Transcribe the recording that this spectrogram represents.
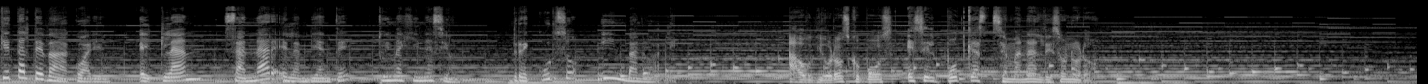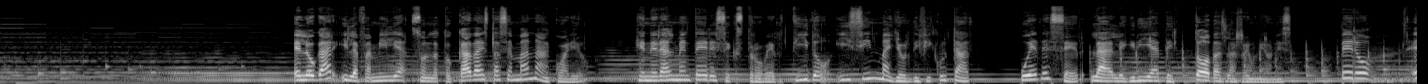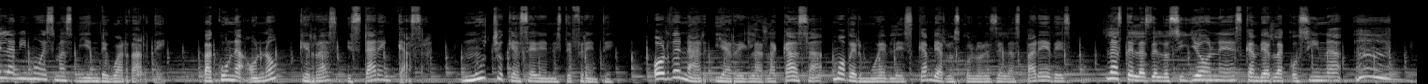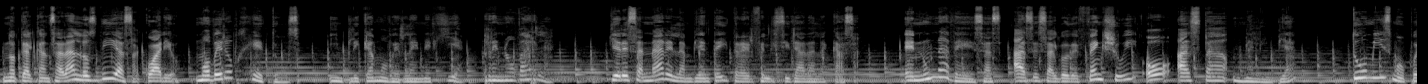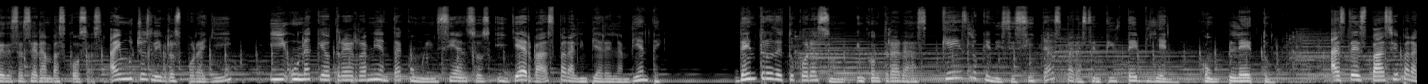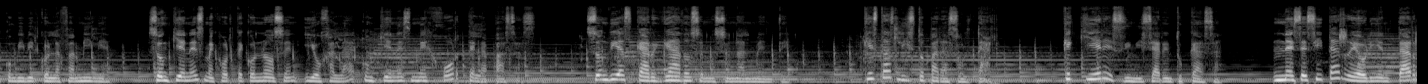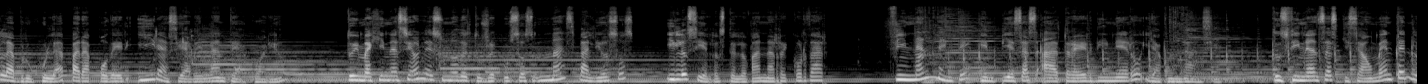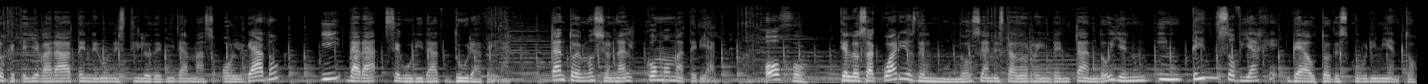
¿Qué tal te va, Acuario? El clan, sanar el ambiente, tu imaginación. Recurso invaluable. Audio Horóscopos es el podcast semanal de Sonoro. El hogar y la familia son la tocada esta semana, Acuario. Generalmente eres extrovertido y sin mayor dificultad puedes ser la alegría de todas las reuniones. Pero el ánimo es más bien de guardarte. Vacuna o no, querrás estar en casa. Mucho que hacer en este frente. Ordenar y arreglar la casa, mover muebles, cambiar los colores de las paredes, las telas de los sillones, cambiar la cocina. ¡Ah! No te alcanzarán los días, Acuario. Mover objetos implica mover la energía, renovarla. Quieres sanar el ambiente y traer felicidad a la casa. En una de esas haces algo de feng shui o hasta una limpia. Tú mismo puedes hacer ambas cosas. Hay muchos libros por allí y una que otra herramienta como inciensos y hierbas para limpiar el ambiente. Dentro de tu corazón encontrarás qué es lo que necesitas para sentirte bien, completo. Hazte espacio para convivir con la familia. Son quienes mejor te conocen y ojalá con quienes mejor te la pasas. Son días cargados emocionalmente. ¿Qué estás listo para soltar? ¿Qué quieres iniciar en tu casa? Necesitas reorientar la brújula para poder ir hacia adelante, Acuario. Tu imaginación es uno de tus recursos más valiosos y los cielos te lo van a recordar. Finalmente empiezas a atraer dinero y abundancia. Tus finanzas quizá aumenten, lo que te llevará a tener un estilo de vida más holgado y dará seguridad duradera, tanto emocional como material. Ojo, que los acuarios del mundo se han estado reinventando y en un intenso viaje de autodescubrimiento.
